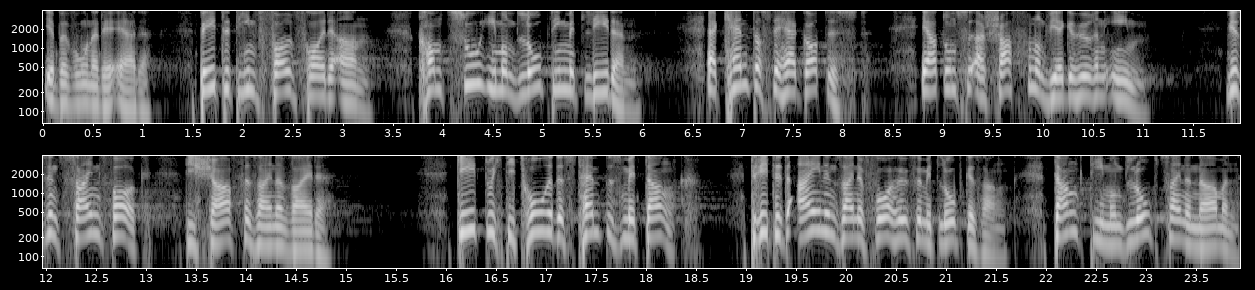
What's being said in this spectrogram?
ihr Bewohner der Erde. Betet ihn voll Freude an Kommt zu ihm und lobt ihn mit Liedern. Erkennt, dass der Herr Gott ist. Er hat uns erschaffen und wir gehören ihm. Wir sind sein Volk, die Schafe seiner Weide. Geht durch die Tore des Tempels mit Dank. Tretet ein in seine Vorhöfe mit Lobgesang. Dankt ihm und lobt seinen Namen,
